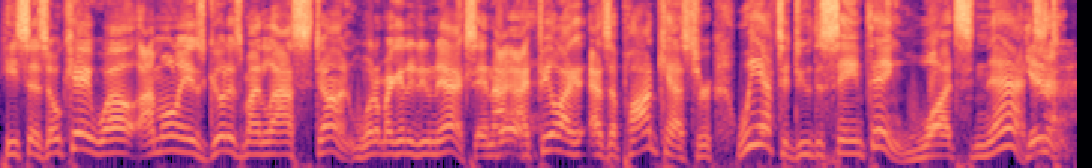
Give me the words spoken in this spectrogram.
He says, "Okay, well, I'm only as good as my last stunt. What am I going to do next?" And yeah. I, I, feel like as a podcaster, we have to do the same thing. What's next? Yeah.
